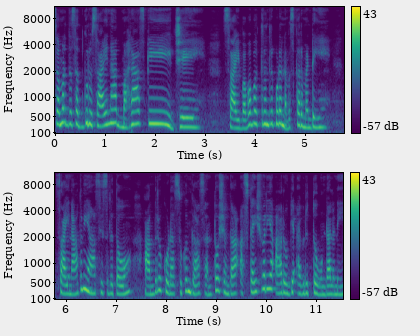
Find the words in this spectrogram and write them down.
సమర్థ సద్గురు సాయినాథ్ మహారాజ్కి జే. సాయిబాబా భక్తులందరూ కూడా నమస్కారం అండి. సాయినాథుని ఆశీస్సులతో అందరూ కూడా సుఖంగా సంతోషంగా అష్టైశ్వర్య ఆరోగ్య అభివృద్ధితో ఉండాలని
